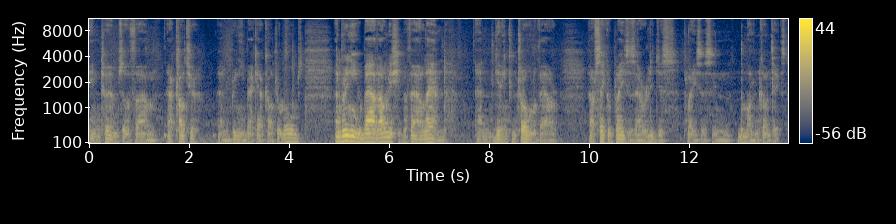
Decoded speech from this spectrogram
in terms of um, our culture and bringing back our cultural norms and bringing about ownership of our land and getting control of our our sacred places, our religious places in the modern context.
